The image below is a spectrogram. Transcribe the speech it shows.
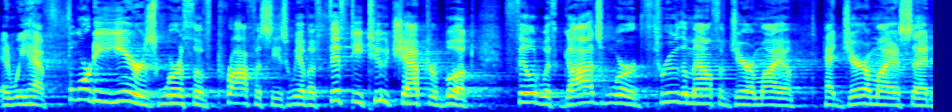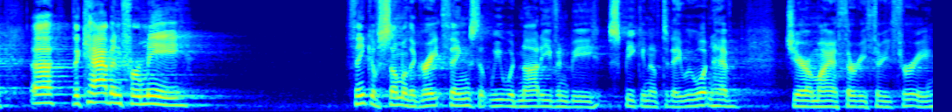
And we have 40 years worth of prophecies. We have a 52 chapter book filled with God's word through the mouth of Jeremiah. Had Jeremiah said, uh, The cabin for me, think of some of the great things that we would not even be speaking of today. We wouldn't have Jeremiah 33 3.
